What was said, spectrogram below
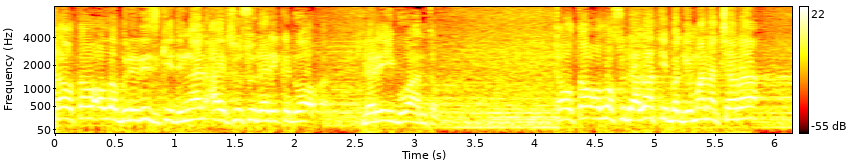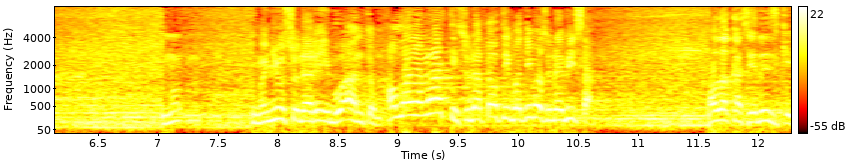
Tahu-tahu Allah beri rezeki dengan air susu dari kedua dari ibu antum. Tahu-tahu Allah sudah latih bagaimana cara menyusu dari ibu antum. Allah yang latih, sudah tahu tiba-tiba sudah bisa. Allah kasih rezeki.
